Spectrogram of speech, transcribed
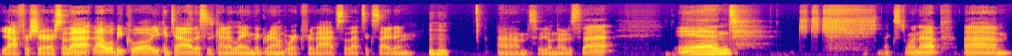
Yeah, for sure. So that that will be cool. You can tell this is kind of laying the groundwork for that. So that's exciting. Mm-hmm. Um, so you'll notice that. And next one up. Um,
